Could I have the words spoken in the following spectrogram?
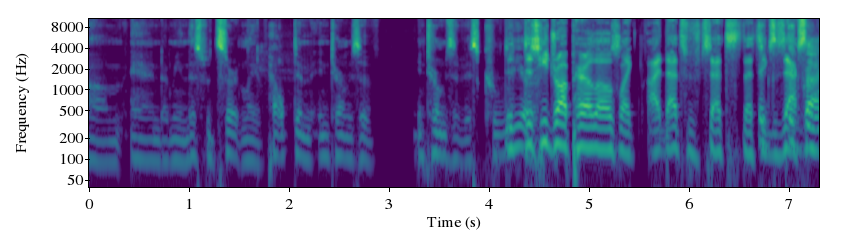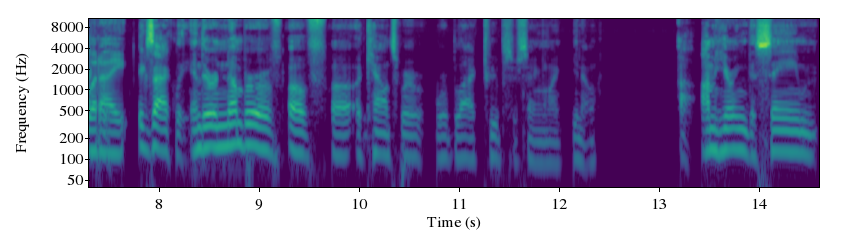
Um, and I mean, this would certainly have helped him in terms of in terms of his career. Does he draw parallels like I, that's that's that's Ex- exactly, what I Exactly, and there are a number of of uh, accounts where where black troops are saying like, you know, uh, I'm hearing the same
